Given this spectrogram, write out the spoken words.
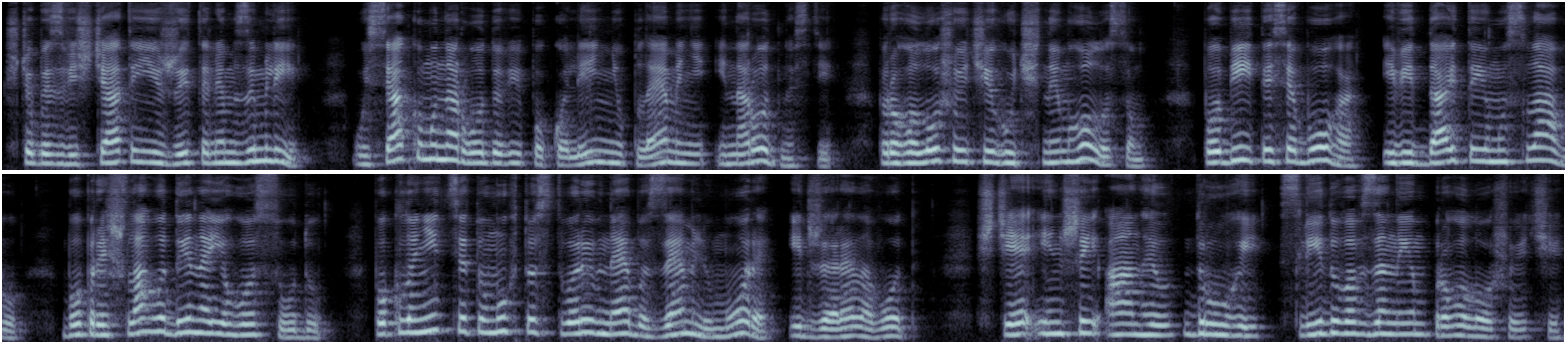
щоби звіщати її жителям землі, усякому народові, поколінню, племені і народності, проголошуючи гучним голосом: Побійтеся Бога і віддайте йому славу, бо прийшла година Його суду. Поклоніться тому, хто створив небо, землю, море і джерела вод. Ще інший ангел, другий, слідував за ним, проголошуючи:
